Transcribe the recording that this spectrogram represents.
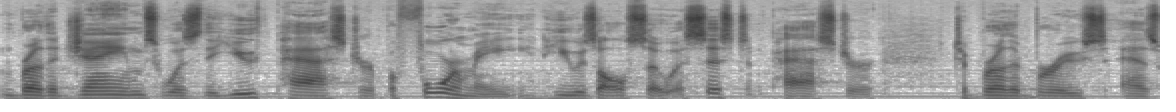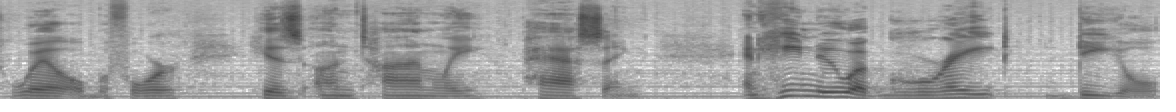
And Brother James was the youth pastor before me, and he was also assistant pastor to Brother Bruce as well before his untimely passing. And he knew a great deal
